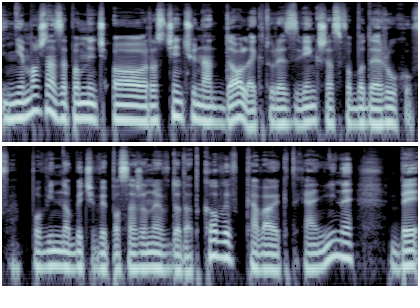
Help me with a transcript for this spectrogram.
nie można zapomnieć o rozcięciu na dole, które zwiększa swobodę ruchów. Powinno być wyposażone w dodatkowy kawałek tkaniny, by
